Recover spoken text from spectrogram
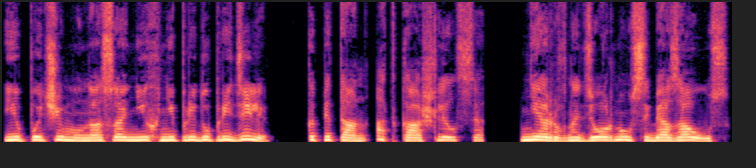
И почему нас о них не предупредили?» Капитан откашлялся, нервно дернул себя за ус.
